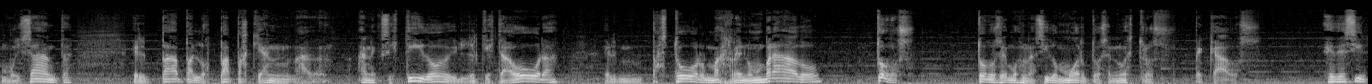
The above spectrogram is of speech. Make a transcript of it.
muy santa, el Papa, los papas que han han existido, el que está ahora, el pastor más renombrado, todos, todos hemos nacido muertos en nuestros pecados. Es decir,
